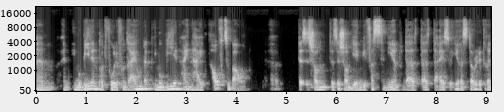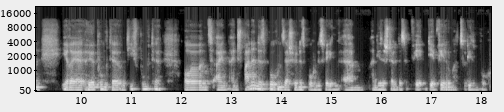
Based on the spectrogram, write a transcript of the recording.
ähm, ein Immobilienportfolio von 300 Immobilieneinheiten aufzubauen. Äh, das ist schon, das ist schon irgendwie faszinierend. Und da, da, da ist so ihre Story drin, ihre Höhepunkte und Tiefpunkte und ein, ein spannendes Buch, ein sehr schönes Buch. Und deswegen ähm, an dieser Stelle das, die Empfehlung zu diesem Buch.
